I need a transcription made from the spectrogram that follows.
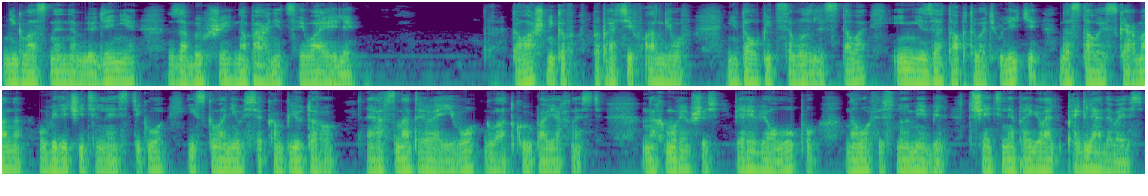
негласное наблюдение за бывшей напарницей Лаэли. Калашников, попросив ангелов не толпиться возле стола и не затаптывать улики, достал из кармана увеличительное стекло и склонился к компьютеру рассматривая его гладкую поверхность. Нахмурившись, перевел лупу на офисную мебель, тщательно приглядываясь,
